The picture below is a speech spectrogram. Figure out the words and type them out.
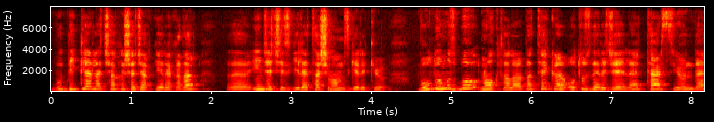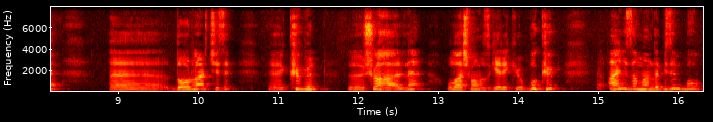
bu diklerle çakışacak yere kadar e, ince çizgiyle taşımamız gerekiyor. Bulduğumuz bu noktalarda tekrar 30 dereceyle ters yönde doğrular çizip kübün şu haline ulaşmamız gerekiyor. Bu küp aynı zamanda bizim bu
